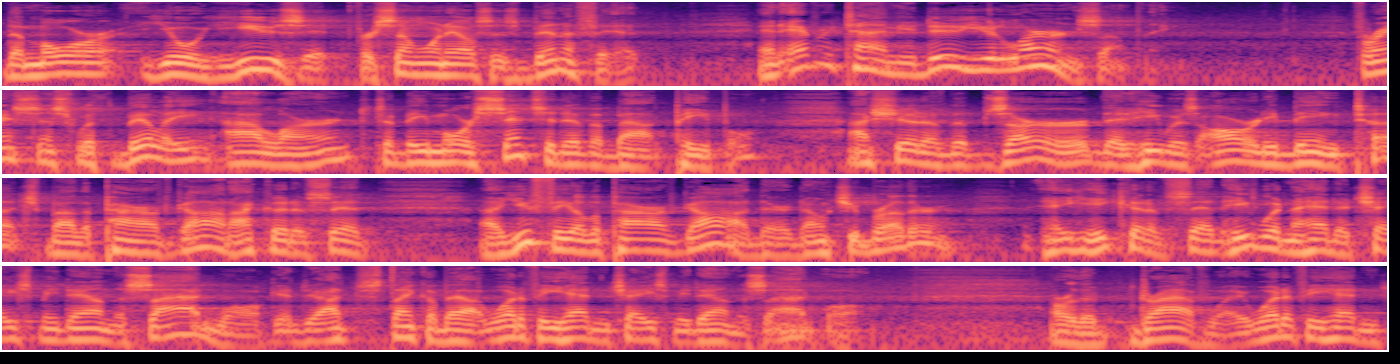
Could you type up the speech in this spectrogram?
the more you'll use it for someone else's benefit. And every time you do, you learn something. For instance, with Billy, I learned to be more sensitive about people. I should have observed that he was already being touched by the power of God. I could have said, uh, You feel the power of God there, don't you, brother? He, he could have said, He wouldn't have had to chase me down the sidewalk. And I just think about what if he hadn't chased me down the sidewalk or the driveway? What if he hadn't,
